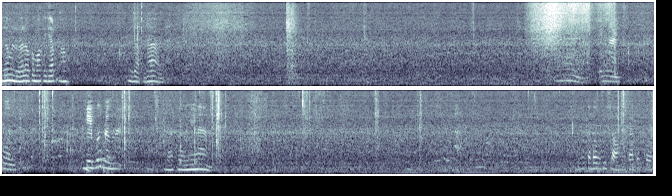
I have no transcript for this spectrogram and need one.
เนื้อมันเหลือเราก็มาขยับเอาขยับได้ อืมเป็นไงทุกคน เทบึ้มเลยมันอะแล้วตรงนี้น้อันนี่กระด้งที่สองนะจ๊ะทุกคน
